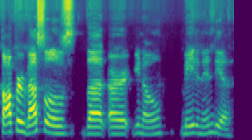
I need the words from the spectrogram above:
copper vessels that are you know made in India,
